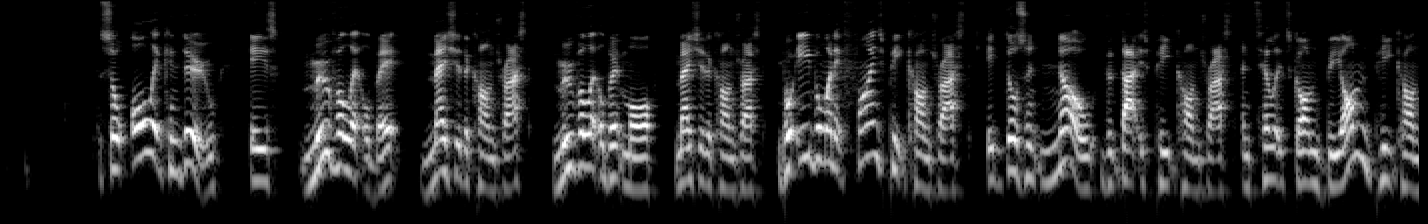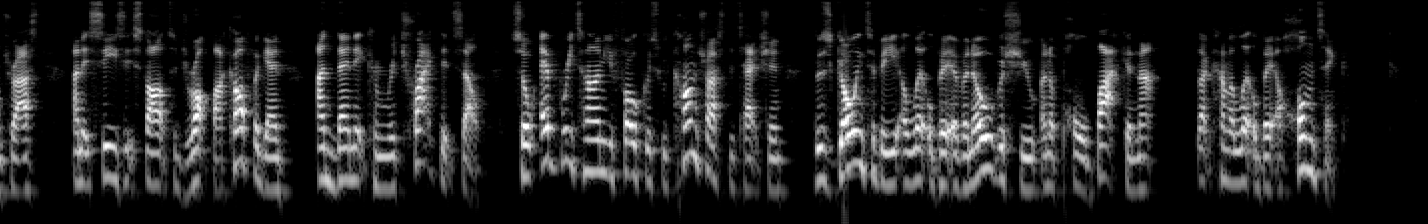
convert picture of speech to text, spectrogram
So all it can do is move a little bit, measure the contrast, move a little bit more, measure the contrast. But even when it finds peak contrast, it doesn't know that that is peak contrast until it's gone beyond peak contrast and it sees it start to drop back off again and then it can retract itself. So every time you focus with contrast detection, there's going to be a little bit of an overshoot and a pull back and that, that kind of little bit of hunting.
